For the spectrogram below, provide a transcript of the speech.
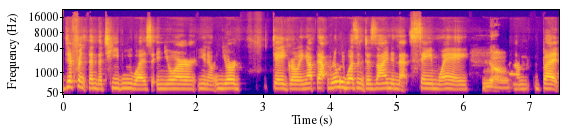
different than the TV was in your, you know, in your day growing up. That really wasn't designed in that same way. No. Um, but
